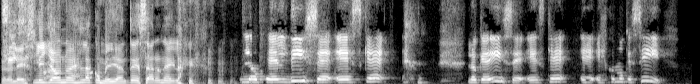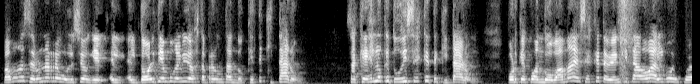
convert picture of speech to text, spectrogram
Pero Leslie. Jones no es la comediante de Sarah Live. Lo que él dice es que, lo que dice es que eh, es como que sí, vamos a hacer una revolución. Y él, él- él todo el tiempo en el video está preguntando, ¿qué te quitaron? O sea, ¿qué es lo que tú dices que te quitaron? Porque cuando Obama decías que te habían quitado algo, y fue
